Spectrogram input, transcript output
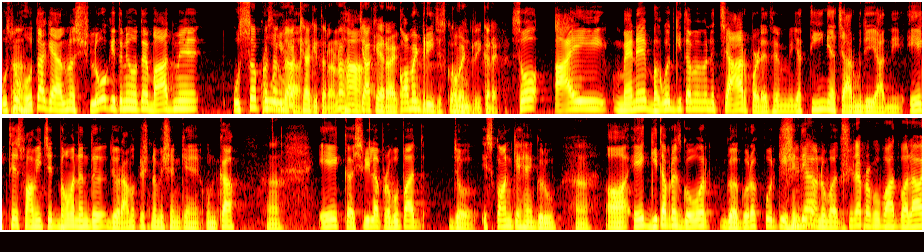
उसमें होता क्या है श्लोक इतने होते हैं बाद में उस सब प्रसंग व्याख्या की तरह ना हाँ, क्या कह रहा है commentary जिसको कमेंट्री करेक्ट सो आई मैंने भगवत गीता में मैंने चार पढ़े थे या तीन या चार मुझे याद नहीं। एक थे स्वामी चिदभवानंद जो रामकृष्ण मिशन के हैं उनका। हाँ। एक श्रीला प्रभुपाद जो इस्कॉन के हैं गुरु। हाँ। एक गीता प्रेस गोवर गोरखपुर की हिंदी का अनुवाद। शिला प्रभुपाद वाला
